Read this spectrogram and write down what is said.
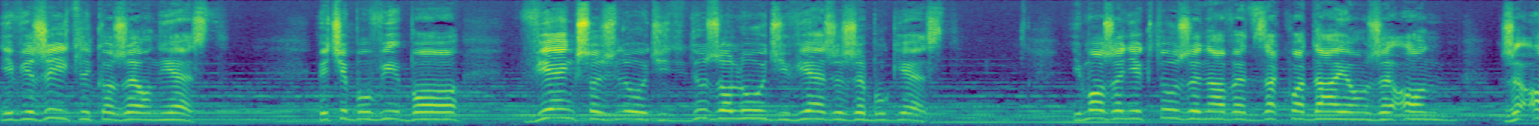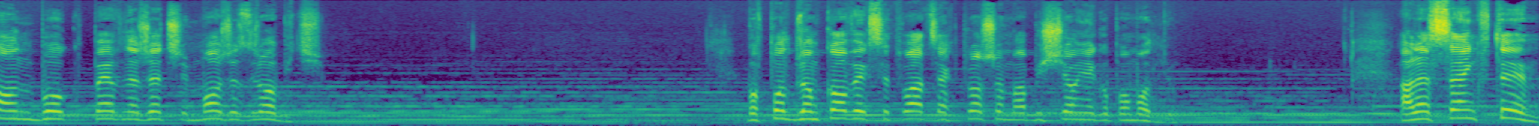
Nie wierzyli tylko, że On jest. Wiecie, bo, bo większość ludzi, dużo ludzi wierzy, że Bóg jest. I może niektórzy nawet zakładają, że On, że On, Bóg, pewne rzeczy może zrobić. Bo w podbramkowych sytuacjach proszę, abyś się o Niego pomodlił. Ale sęk w tym,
